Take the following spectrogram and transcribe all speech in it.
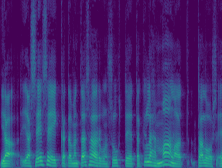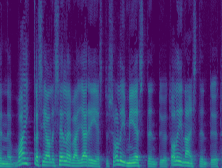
ja, ja se seikka tämän tasa-arvon suhteen, että kyllähän maalatalous ennen, vaikka siellä oli selvä järjestys, oli miesten työt, oli naisten työt,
